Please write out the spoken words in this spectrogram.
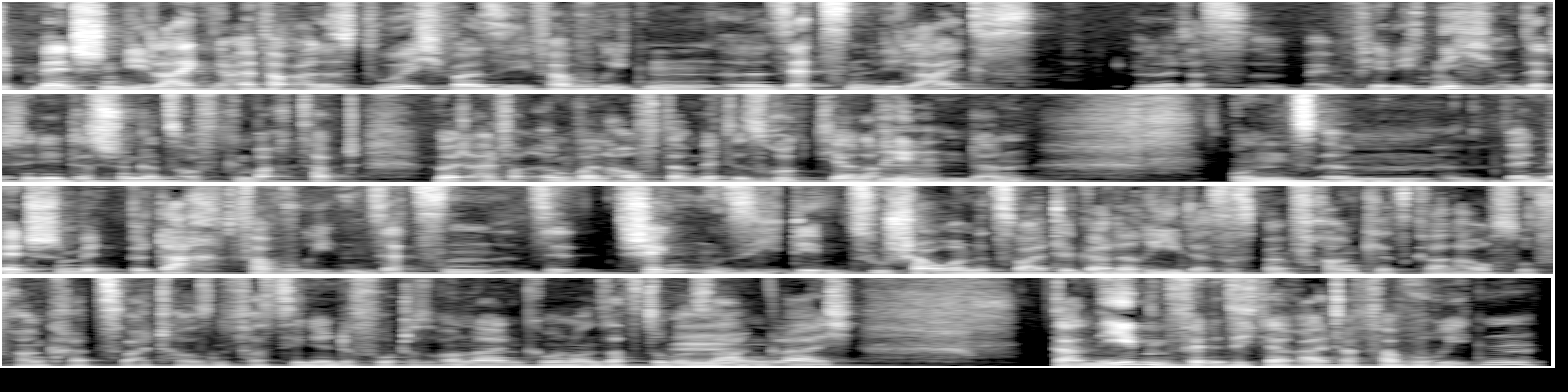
gibt Menschen, die liken einfach alles durch, weil sie Favoriten äh, setzen wie Likes. Ne, das äh, empfehle ich nicht. Und selbst wenn ihr das schon ganz oft gemacht habt, hört einfach irgendwann auf damit. Es rückt ja nach mhm. hinten dann. Und ähm, wenn Menschen mit Bedacht Favoriten setzen, schenken sie dem Zuschauer eine zweite Galerie. Das ist beim Frank jetzt gerade auch so. Frank hat 2000 faszinierende Fotos online, können wir noch einen Satz drüber mhm. sagen gleich. Daneben findet sich der Reiter Favoriten.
